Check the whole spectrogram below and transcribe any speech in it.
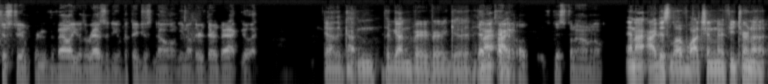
just to improve the value of the residue, but they just don't. You know, they're they're that good. Yeah, they've gotten they've gotten very very good. Yeah, and I, technology I, is just phenomenal and I, I just love watching if you turn a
